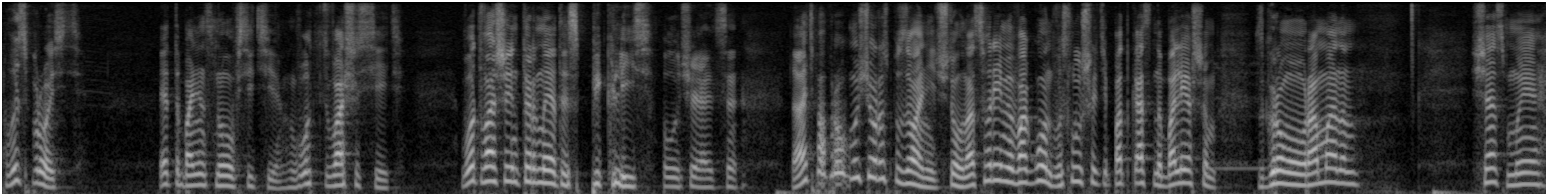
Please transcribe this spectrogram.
Вы спросите, это абонент снова в сети. Вот ваша сеть. Вот ваши интернеты спеклись, получается. Давайте попробуем еще раз позвонить. Что, у нас время вагон. Вы слушаете подкаст «Наболевшим» с Громовым Романом. Сейчас мы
